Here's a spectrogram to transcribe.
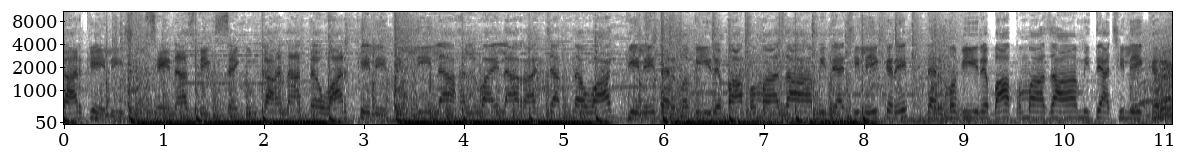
गार केले. शिवसेना स्पीक्स ऐकून कानात वार केले. दिल्लीला हलवायला राज्यात वाघ गेले. धर्मवीर बाप माझा आम्ही त्याची लेकरे धर्मवीर बाप माझा आम्ही त्याची लेकरे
